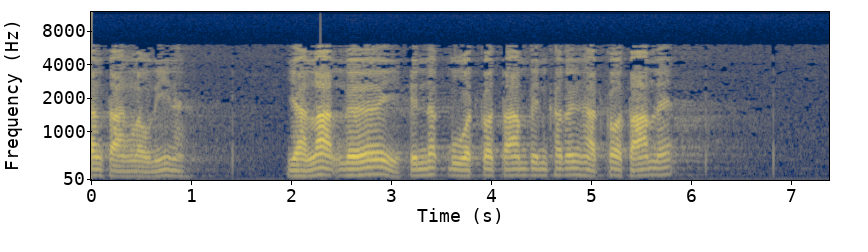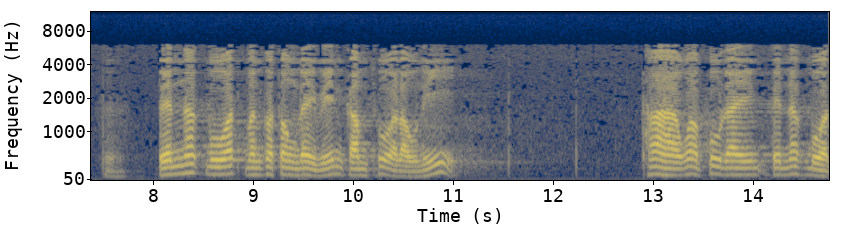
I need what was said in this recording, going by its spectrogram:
ต่าง ๆ เหล่านี้นะ อย่าละเลย เป็นนักบวชก็ตามเป็นคฤหัสถ์ก็ตามแหล้วเป็นนักบวชมันก็ต้องได้เว้นกรรมชั่วเหล่านี้ ถ้าว่าผู้ใดเป็นนักบวช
